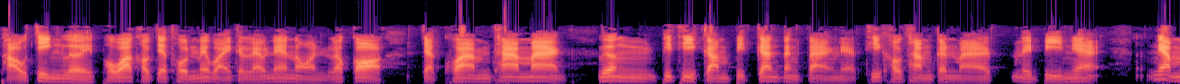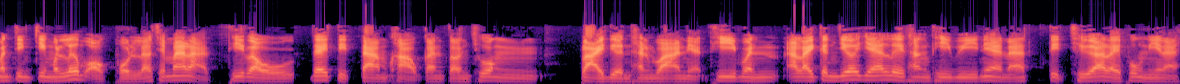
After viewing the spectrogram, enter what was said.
เผาจริงเลย เพราะว่าเขาจะทนไม่ไหวกันแล้วแน่นอน แล้วก็จากความท่ามากเรื่องพิธีกรรมปิดกั้นต่างๆ เนี่ยที่เขาทำกันมาในปีเนี้ยเนี่ยมันจริง ๆ มันเริ่มออกผลแล้วใช่ไหมล่ะที่เราได้ติดตามข่าวกันตอนช่วง ปลายเดือนธันวาเนี่ยที่มันอะไรกันเยอะแยะเลยทางทีวีเนี่ยนะติดเชื้ออะไรพวกนี้นะ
